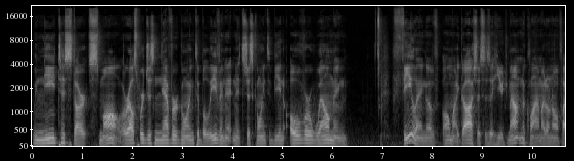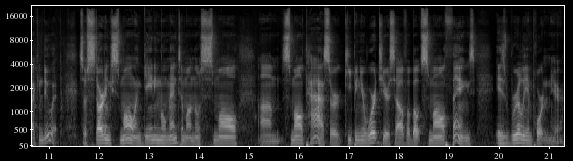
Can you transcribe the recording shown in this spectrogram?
we need to start small, or else we're just never going to believe in it. And it's just going to be an overwhelming feeling of, oh my gosh, this is a huge mountain to climb. I don't know if I can do it. So starting small and gaining momentum on those small um, small tasks or keeping your word to yourself about small things is really important here.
